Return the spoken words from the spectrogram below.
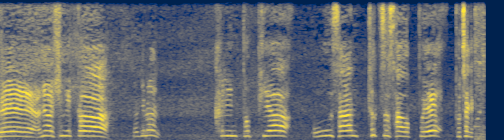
네, 안녕하십니까. 여기는 크린토피아 오산 특수사업부에 도착했습니다.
